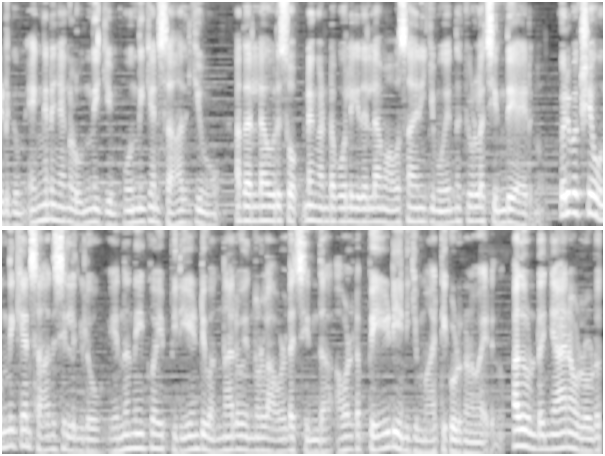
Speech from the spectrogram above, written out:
എടുക്കും എങ്ങനെ ഞങ്ങൾ ഒന്നിക്കും ഒന്നിക്കാൻ സാധിക്കുമോ? അതല്ല ഒരു സ്വപ്നം കണ്ട പോലെ ഇതെല്ലാം അവസാനിക്കുമോ എന്നൊക്കെയുള്ള ചിന്തയായിരുന്നു. ഒരുപക്ഷെ ഒന്നിക്കാൻ സാധിച്ചില്ലെങ്കിലോ എന്നേക്കുമായി പിരിയേണ്ടി വന്നാലോ എന്നുള്ള അവളുടെ ചിന്ത അവളുടെ പേടി എനിക്ക് മാറ്റി കൊടുക്കണമായിരുന്നു അതുകൊണ്ട് ഞാൻ അവളോട്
